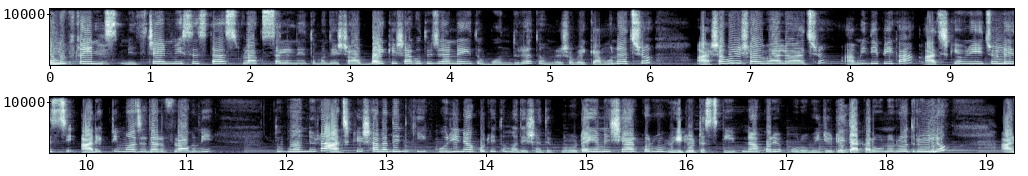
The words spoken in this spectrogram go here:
Hello friends mister and Mrs Das blog চ্যানেলে তোমাদের সবাইকে স্বাগত জানাই। তো বন্ধুরা, তোমরা সবাই কেমন আছো? আশা করি সবাই ভালো আছো। আমি দীপিকা, আজকেও নিয়ে চলে এসেছি আরেকটি মজাদার ব্লগ নিয়ে। তো বন্ধুরা, আজকে সারাদিন কি করি না করি তোমাদের সাথে পুরোটাই আমি শেয়ার করব। ভিডিওটা স্কিপ না করে পুরো ভিডিওটাই দেখার অনুরোধ রইল। আর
